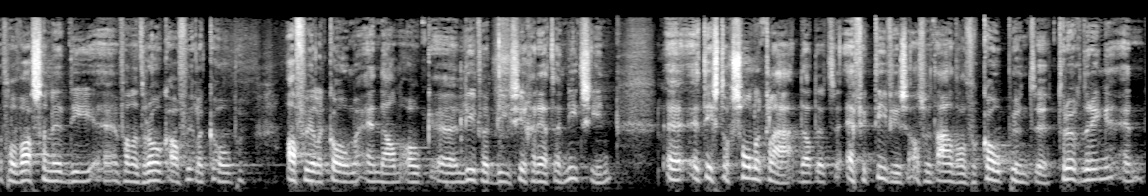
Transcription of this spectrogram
volwassenen die uh, van het rook af willen, kopen, af willen komen en dan ook uh, liever die sigaretten niet zien. het is toch zonneklaar dat het effectief is als we het aantal verkooppunten terugdringen en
